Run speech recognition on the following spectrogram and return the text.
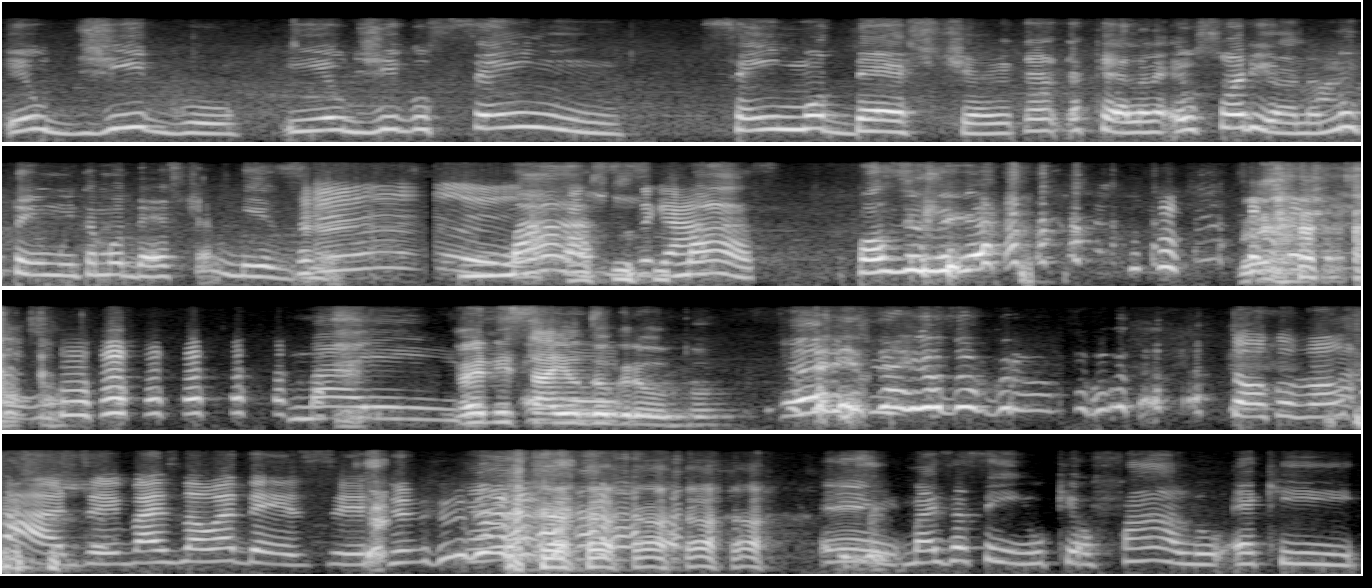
eu digo, e eu digo sem, sem modéstia, é, é aquela, né? Eu sou ariana, não tenho muita modéstia mesmo. Hum, mas? Mas, posso desligar? mas. Anne saiu é, do grupo. Anne saiu do grupo. Tô com vontade, mas não é desse. É, mas assim, o que eu falo é que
